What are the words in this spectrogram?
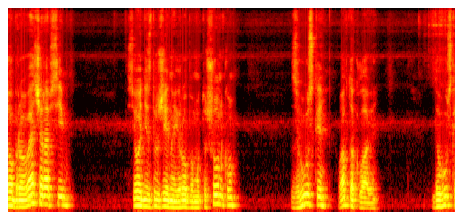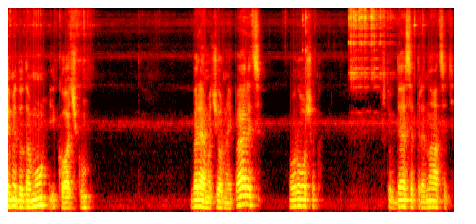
Доброго вечора всім. Сьогодні з дружиною робимо тушонку з гуски в автоклаві. До гуски ми додамо і качку. Беремо чорний перець, горошок, штук 10-13,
